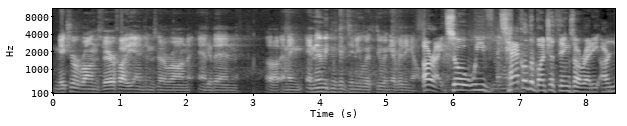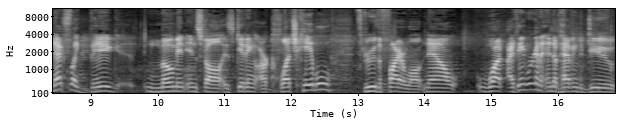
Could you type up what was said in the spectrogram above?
make sure it runs, verify the engine's gonna run, and Yep. then, uh, and then, and then we can continue with doing everything else. All right, so we've tackled a bunch of things already. Our next like big moment install is getting our clutch cable through the firewall. Now, what I think we're going to end up having to do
